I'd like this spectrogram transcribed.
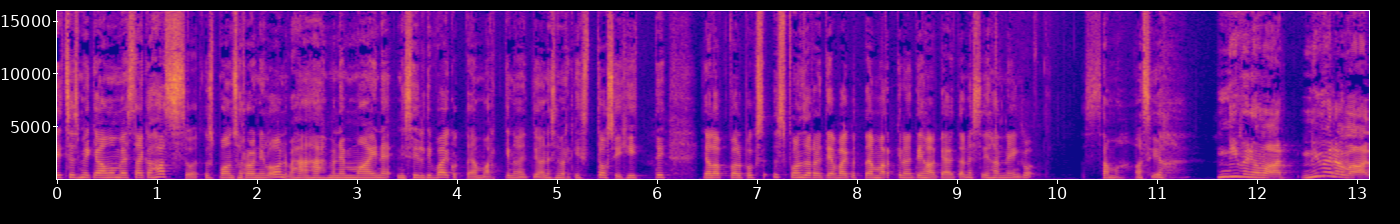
itse asiassa mikä on mun mielestä aika hassu, että kun sponsoroinnilla on vähän hähmäinen maine, niin silti vaikuttajamarkkinointi on esimerkiksi tosi hitti. Ja loppujen lopuksi sponsorointi ja vaikuttajamarkkinointi ihan käytännössä ihan niin kuin sama asia. Nimenomaan, nimenomaan.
